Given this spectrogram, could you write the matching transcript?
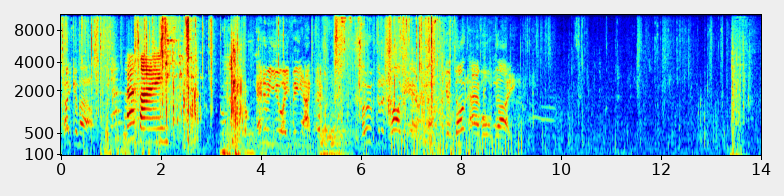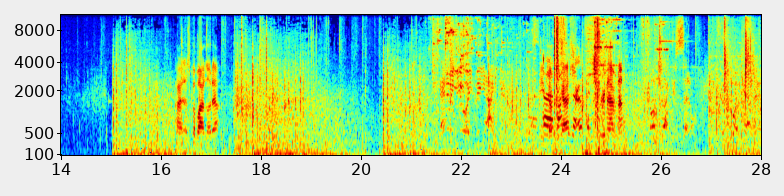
Take them out. That's fine. Enemy UAV active. Move to the target area. You don't have all day. Alright, let's go buy a loadout. Enemy UAV active. Need Uh, jump boxes cash. are open. We're gonna have enough. Contract is settled. Good work out there.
